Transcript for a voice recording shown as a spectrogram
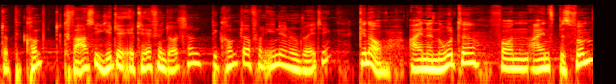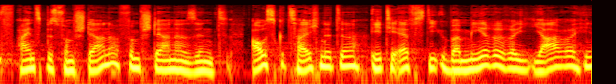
da bekommt quasi jeder ETF in Deutschland, bekommt da von Ihnen ein Rating? Genau, eine Note von eins bis fünf, eins bis fünf Sterne. Fünf Sterne sind ausgezeichnete ETFs, die über mehrere Jahre hin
